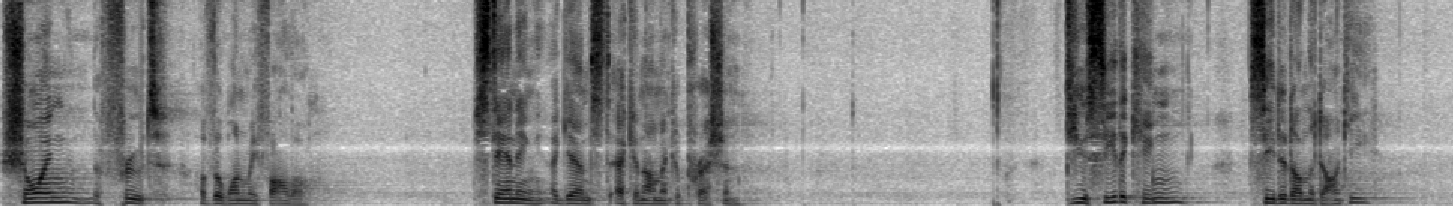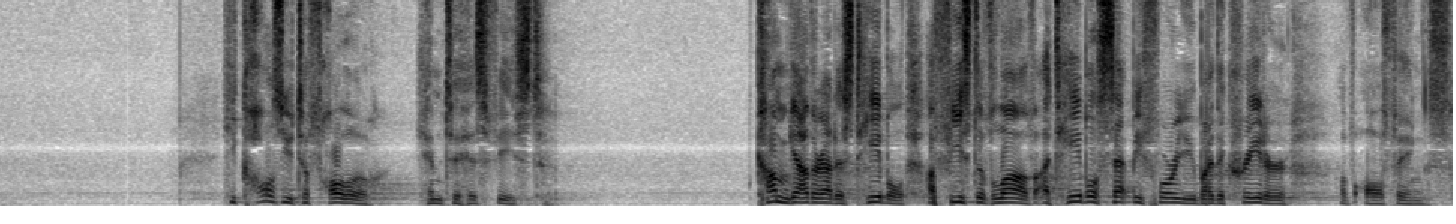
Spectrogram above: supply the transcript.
showing the fruit of the one we follow, standing against economic oppression. Do you see the king seated on the donkey? He calls you to follow him to his feast. Come gather at his table, a feast of love, a table set before you by the creator of all things.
